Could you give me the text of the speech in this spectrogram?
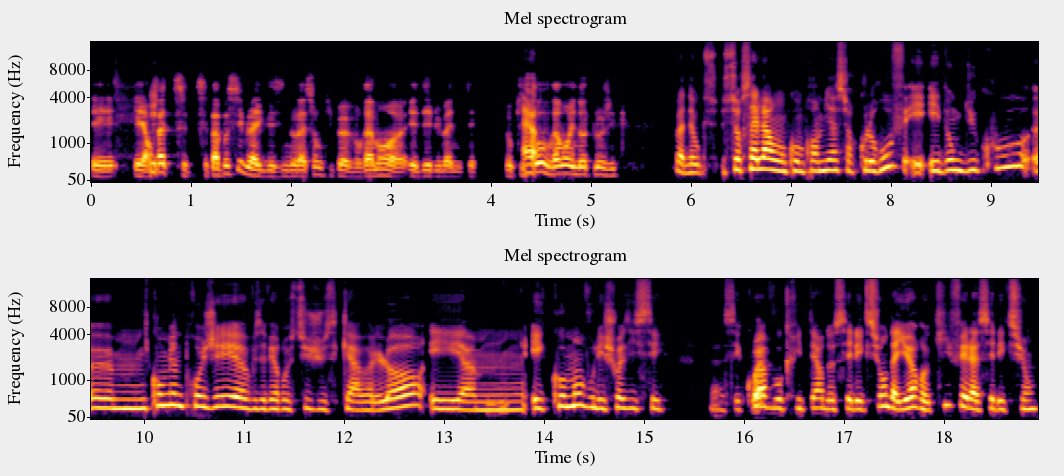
Et, en fait, fait, c'est pas possible avec des innovations qui peuvent vraiment euh, aider l'humanité. Donc, il faut vraiment une autre logique. Donc, sur celle-là, on comprend bien sur Coolroof. Et, et donc, du coup, combien de projets vous avez reçus jusqu'à alors et, mmh et, comment vous les choisissez? C'est quoi vos critères de sélection? D'ailleurs, qui fait la sélection?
